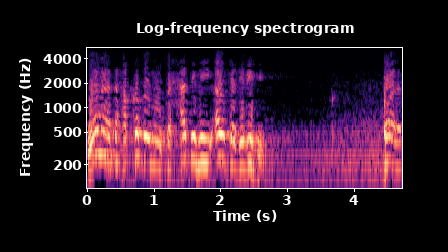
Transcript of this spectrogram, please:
وما تحققوا من صحته أو كذبه. قالت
